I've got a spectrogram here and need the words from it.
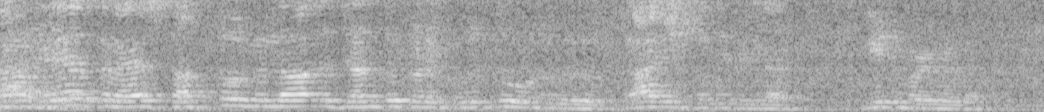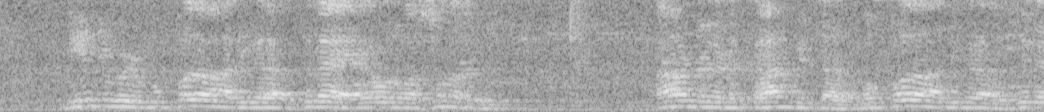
நான் வேதத்துல சத்துவம் இல்லாத ஜந்துக்களை குறித்து ஒரு காரியம் சொல்லியிருக்கிறார் நீதிமொழிகளில் நீதிமொழி முப்பதாம் அதிகாரத்துல ஒரு வசனம் இருக்கு. எனக்கு காண்பித்தார். முப்பதாம் அதிகாரத்துல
